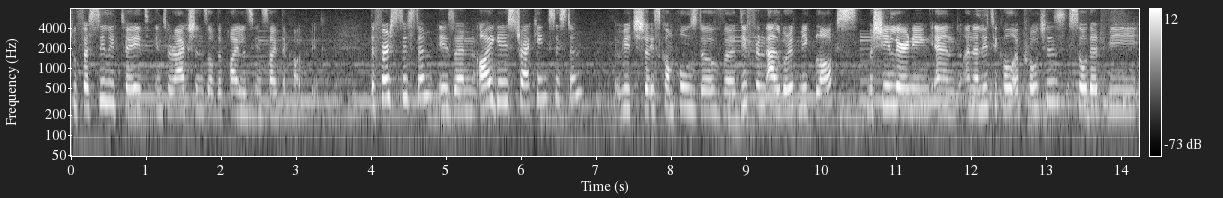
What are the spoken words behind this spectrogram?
to facilitate interactions of the pilots inside the cockpit. The first system is an eye gaze tracking system, which is composed of uh, different algorithmic blocks, machine learning and analytical approaches so that we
